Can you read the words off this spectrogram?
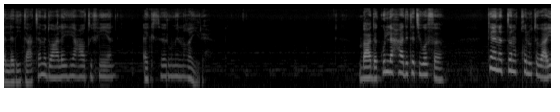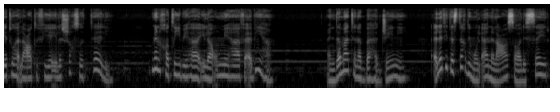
الذي تعتمد عليه عاطفيا أكثر من غيره. بعد كل حادثة وفاة كانت تنقل تبعيتها العاطفية إلى الشخص التالي من خطيبها إلى أمها فأبيها. عندما تنبهت جيني التي تستخدم الآن العصا للسير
